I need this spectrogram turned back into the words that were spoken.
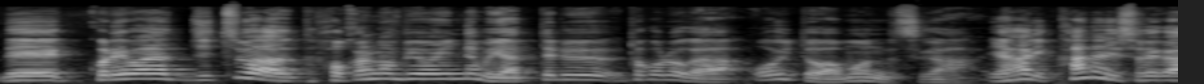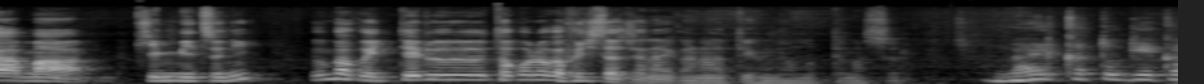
でこれは実は他の病院でもやってるところが多いとは思うんですがやはりかなりそれがまあ緊密にうまくいってるところが藤田じゃないかなというふうに思ってます。内科と外科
